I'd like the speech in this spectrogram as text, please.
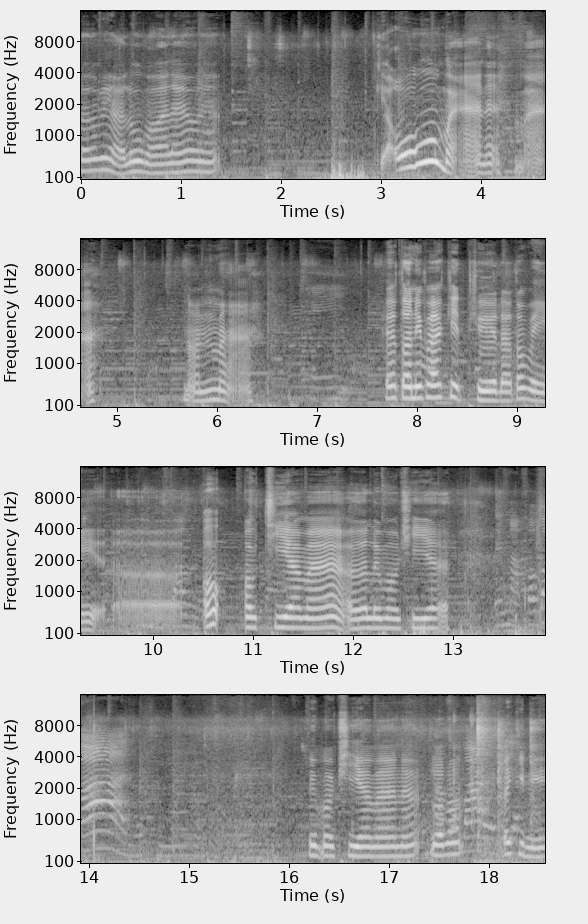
เราต้องไปหาลูกหมาแล้วเนี่ยโอ้หมานะหมานอนหมาแค่ตอนนี้ภารกิจคือเราต้องไปเอ่อโอ้เอาเชียมา เออลืมเอาเชียเป็นหมาป้าบ้านลืมเอาเชียมานะเราต้องไปกินนี้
